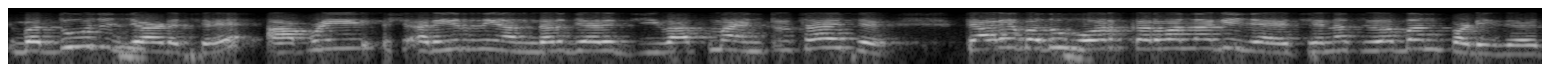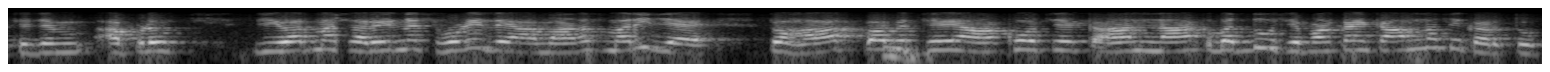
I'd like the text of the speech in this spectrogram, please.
એ બધું જ જડ છે. આપણી શરીરની અંદર જયારે જીવાત્મા એન્ટર થાય છે ત્યારે બધું વર્ક કરવા લાગી જાય છે એના સિવાય બંધ પડી જાય છે. જેમ આપણું જીવાત્મા શરીરને છોડી દે આ માણસ મરી જાય તો હાથ પગ છે આંખો છે કાન નાક બધું છે પણ કઈ કામ નથી કરતું.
